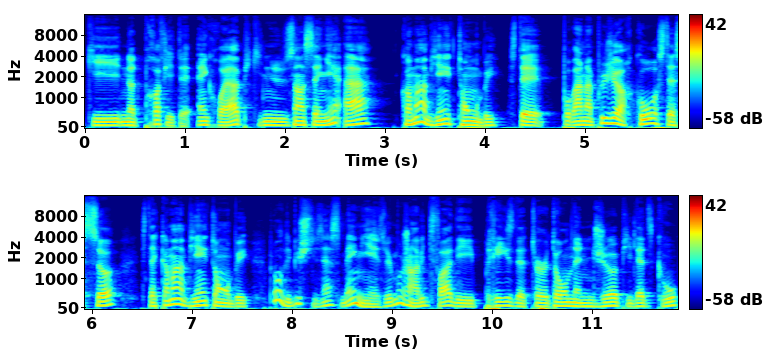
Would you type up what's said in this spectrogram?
qui notre prof était incroyable et qui nous enseignait à comment bien tomber. C'était pendant plusieurs cours, c'était ça. C'était comment bien tomber. Puis au début, je disais, c'est bien niaiseux. Moi, j'ai envie de faire des prises de Turtle Ninja, puis let's go.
